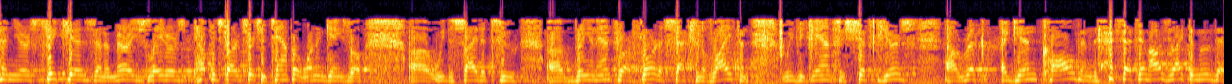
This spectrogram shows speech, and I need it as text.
10 years, three kids and a marriage later, helping start a church in Tampa, one in Gainesville, uh, we decided to uh, bring an end to our Florida section of life, and we began to shift gears. Uh, Rick again called and said to him, "How would you like to move to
